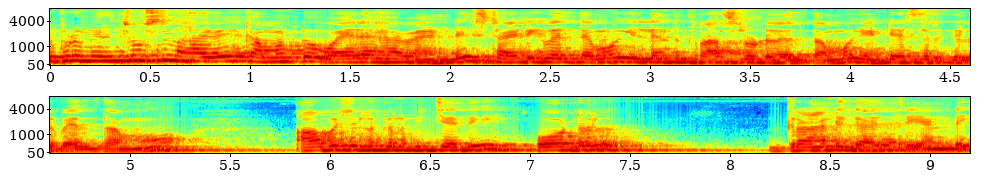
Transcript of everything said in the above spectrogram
ఇప్పుడు మీరు చూస్తున్న highway Khammam to Wyra highway అండి. స్ట్రైట్కి వెళ్తాము ఇల్లెంత క్రాస్ రోడ్ వెళ్తాము ఎన్టీఆర్ సర్కిల్ వెళ్తాము. ఆపోజిట్లో కనిపించేది హోటల్ గ్రాండ్ గాయత్రి అండి.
